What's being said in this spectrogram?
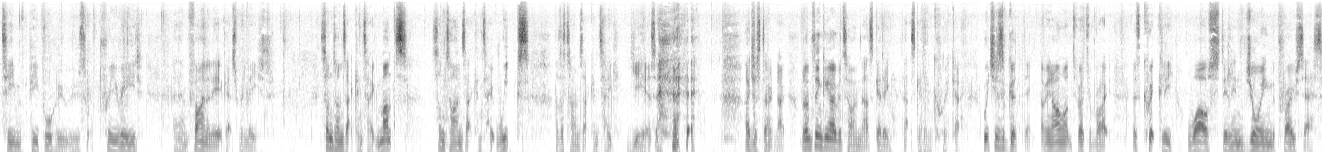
team of people who, who sort of pre-read, and then finally it gets released. Sometimes that can take months. Sometimes that can take weeks. Other times that can take years. I just don't know. But I'm thinking over time that's getting that's getting quicker, which is a good thing. I mean, I want to be able to write as quickly while still enjoying the process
